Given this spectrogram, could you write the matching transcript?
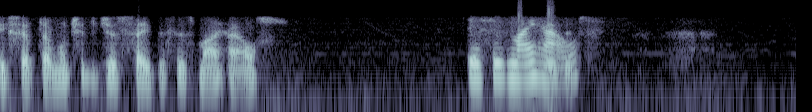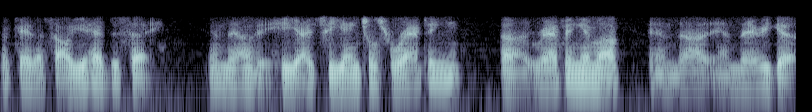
Except I want you to just say, "This is my house." This is my house. Okay, that's all you had to say. And now he, I see angels wrapping, uh, wrapping him up, and uh, and there he goes.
